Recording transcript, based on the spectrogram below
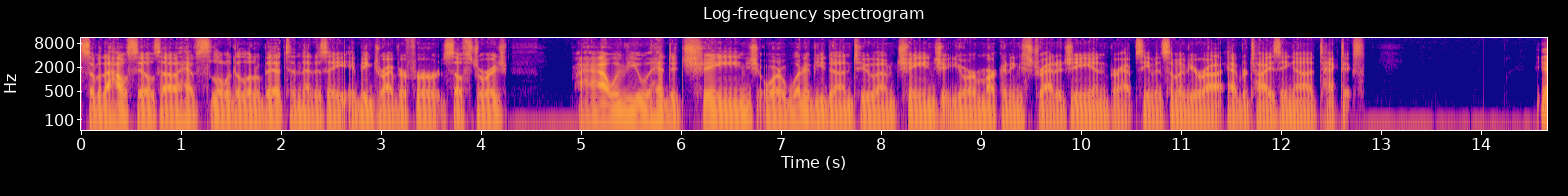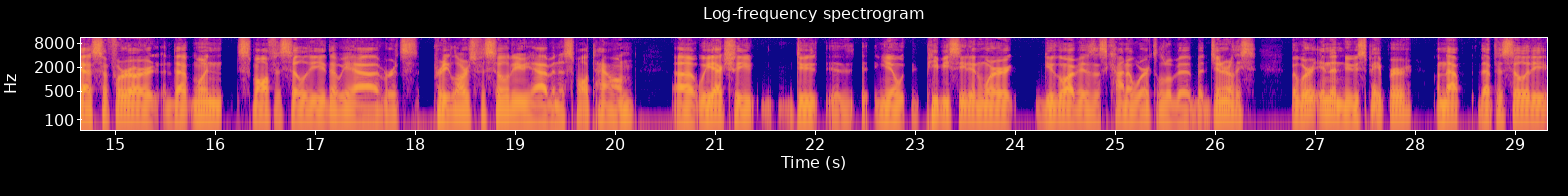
Some of the house sales have slowed a little bit, and that is a, a big driver for self storage. How have you had to change, or what have you done to um, change your marketing strategy and perhaps even some of your advertising tactics? Yeah, so for our that one small facility that we have, or it's a pretty large facility we have in a small town, uh, we actually do. Uh, you know, PPC didn't work. Google My Business kind of worked a little bit, but generally, but we're in the newspaper on that that facility.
